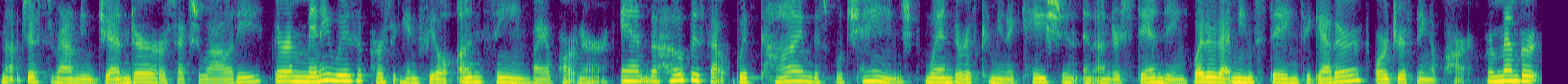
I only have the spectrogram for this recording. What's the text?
not just surrounding gender or sexuality. There are many ways a person can feel unseen by a partner. And the hope is that with time, this will change when there is communication and understanding, whether that means staying together or drifting apart. Remember,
